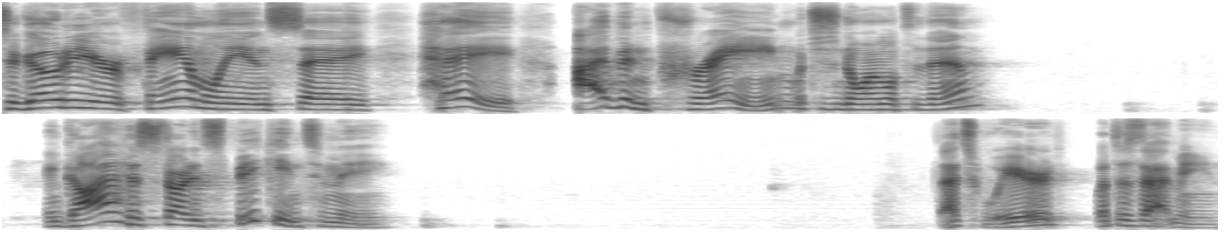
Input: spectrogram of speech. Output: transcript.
To go to your family and say, hey, I've been praying, which is normal to them, and God has started speaking to me. That's weird. What does that mean?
